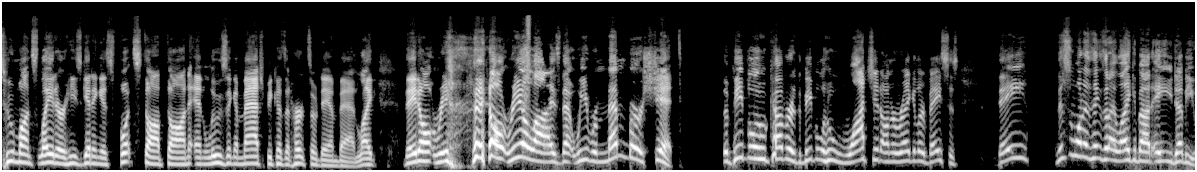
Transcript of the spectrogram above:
two months later, he's getting his foot stomped on and losing a match because it hurt so damn bad. Like, they don't, re- they don't realize that we remember shit the people who cover it, the people who watch it on a regular basis, they this is one of the things that I like about AEW.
